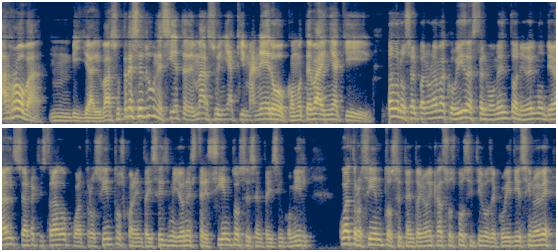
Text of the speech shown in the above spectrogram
arroba Villalbazo. 13 es lunes 7 de marzo, Iñaki Manero. ¿Cómo te va, Iñaki? Vámonos al panorama COVID. Hasta el momento a nivel mundial se han registrado 446 millones 365 mil 479 casos positivos de COVID-19.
